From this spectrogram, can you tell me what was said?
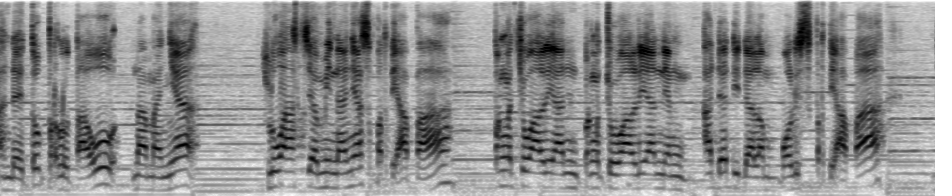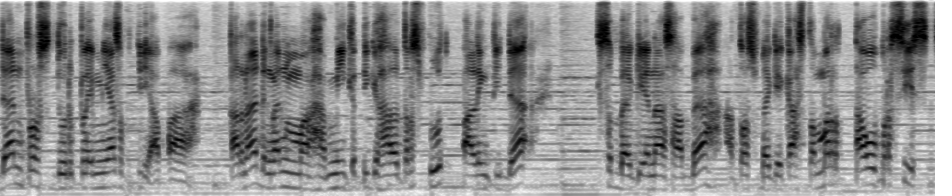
Anda itu perlu tahu namanya luas jaminannya seperti apa, pengecualian-pengecualian yang ada di dalam polis seperti apa, dan prosedur klaimnya seperti apa. Karena dengan memahami ketiga hal tersebut, paling tidak sebagai nasabah atau sebagai customer tahu persis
